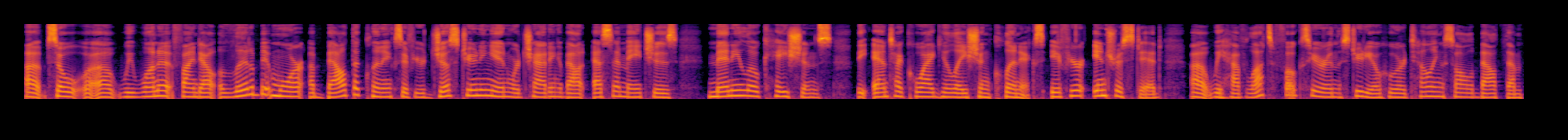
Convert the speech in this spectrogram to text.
Uh, so uh, we want to find out a little bit more about the clinics. If you're just tuning in, we're chatting about SMH's many locations, the anticoagulation clinics. If you're interested, uh, we have lots of folks here in the studio who are telling us all about them.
